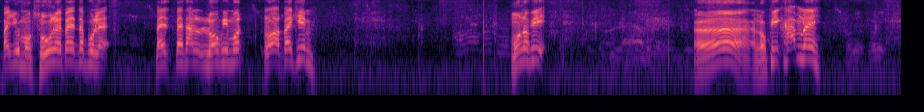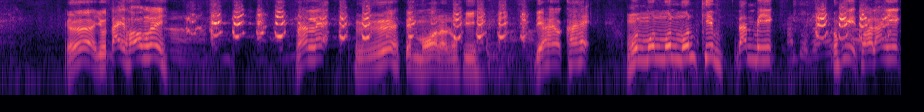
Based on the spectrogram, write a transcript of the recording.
ไปอยู่หมองสูงเลยไปตะพุนเลย ไปไปทางหลวงพี่มดรอดไปคิมหมุนนะพี่ เออหลวงพี่ค้ำเลย เออ อยู่ใต้ท้องเลย นั่นแหละเออเป็นหมอเหรอหลวงพี่ เดี๋ยวให้ใครให้หมุนหมุนหมุนหมุนคิมดันไปอีกหลวงพี่ถอยหลังอีก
